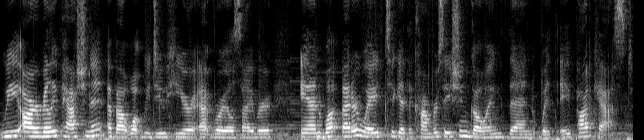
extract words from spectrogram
We are really passionate about what we do here at Royal Cyber, and what better way to get the conversation going than with a podcast?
